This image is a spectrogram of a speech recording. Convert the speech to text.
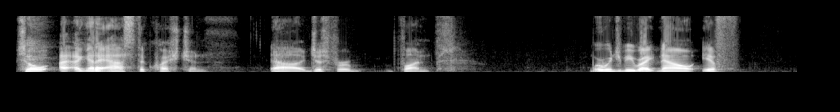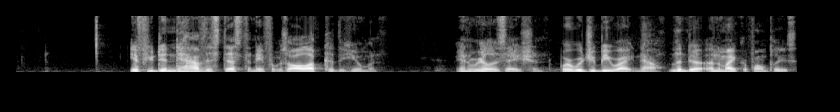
So I, I got to ask the question, uh, just for fun. Where would you be right now if, if you didn't have this destiny, if it was all up to the human in realization? Where would you be right now? Linda, on the microphone, please.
